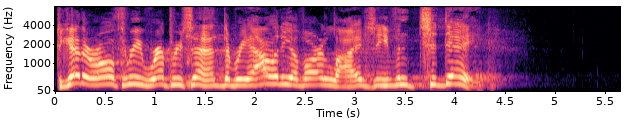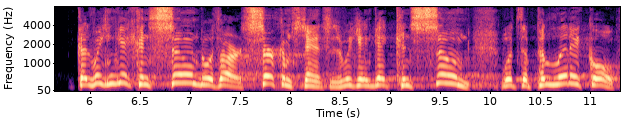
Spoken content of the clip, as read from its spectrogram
Together, all three represent the reality of our lives even today. Because we can get consumed with our circumstances. We can get consumed with the political,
